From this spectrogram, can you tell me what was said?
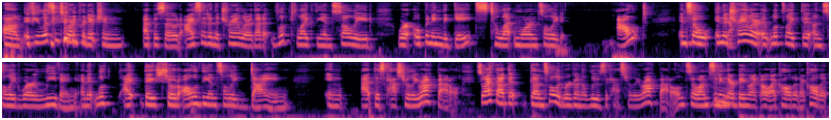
um, if you listen to our prediction episode, I said in the trailer that it looked like the Unsullied were opening the gates to let more Unsullied out. And so in the trailer, it looked like the Unsullied were leaving, and it looked I they showed all of the Unsullied dying in at this Casterly Rock battle. So I thought that the Unsullied were going to lose the Casterly Rock battle, and so I'm sitting there mm-hmm. being like, "Oh, I called it, I called it,"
